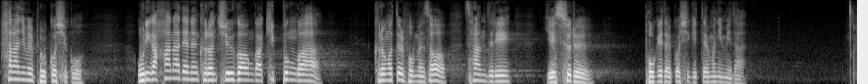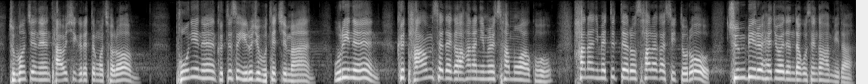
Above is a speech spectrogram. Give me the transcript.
하나님을 볼 것이고 우리가 하나 되는 그런 즐거움과 기쁨과 그런 것들을 보면서 사람들이 예수를 보게 될 것이기 때문입니다. 두 번째는 다윗이 그랬던 것처럼 본인은 그 뜻을 이루지 못했지만 우리는 그 다음 세대가 하나님을 사모하고 하나님의 뜻대로 살아갈 수 있도록 준비를 해줘야 된다고 생각합니다.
